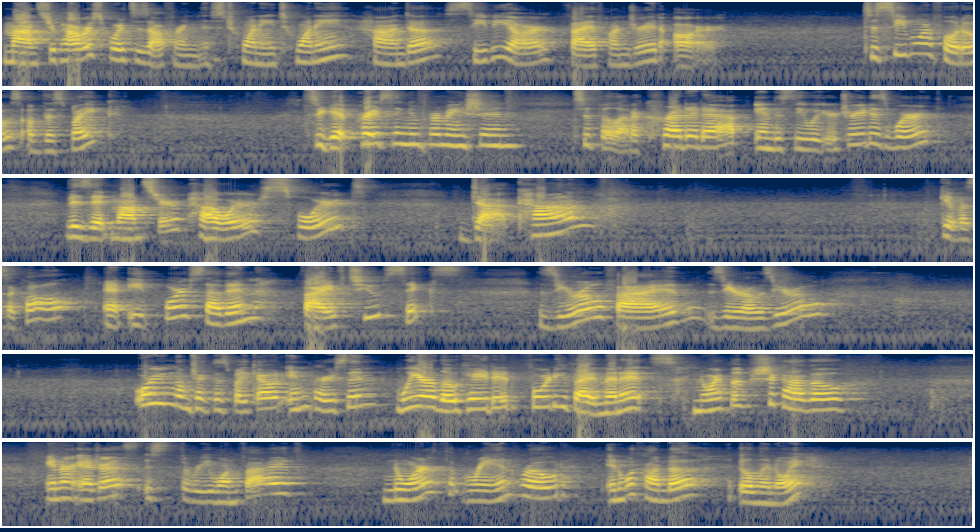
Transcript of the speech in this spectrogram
Monster Power Sports is offering this 2020 Honda CBR 500R. To see more photos of this bike, to get pricing information, to fill out a credit app, and to see what your trade is worth, visit monsterpowersport.com. Give us a call at 847 526 0500 or you can come check this bike out in person. We are located 45 minutes north of Chicago, and our address is 315 North Rand Road in Wauconda, Illinois.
